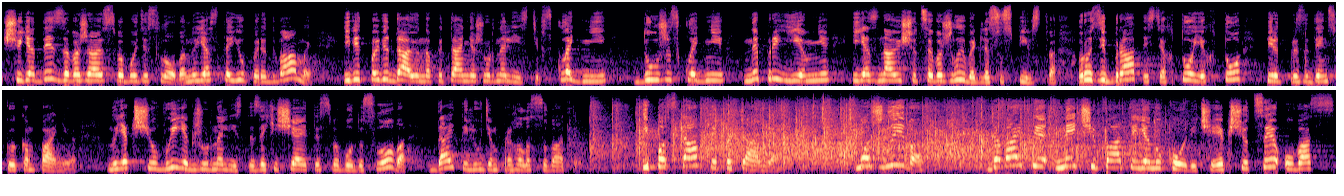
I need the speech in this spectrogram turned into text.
що я десь заважаю свободі слова. Ну я стою перед вами і відповідаю на питання журналістів складні, дуже складні, неприємні. І я знаю, що це важливо для суспільства розібратися, хто є хто перед президентською кампанією. Ну якщо ви, як журналісти, захищаєте свободу слова, дайте людям проголосувати і поставте питання. Можливо, давайте не чіпати Януковича, якщо це у вас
